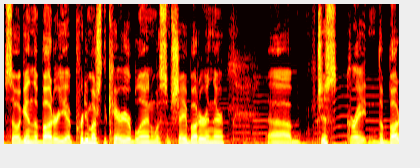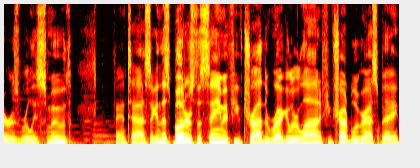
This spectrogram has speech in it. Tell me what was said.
So again, the butter, you have pretty much the carrier blend with some shea butter in there. Um, just great. The butter is really smooth. Fantastic. And this butter's the same if you've tried the regular line, if you've tried Bluegrass Bay,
